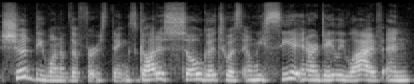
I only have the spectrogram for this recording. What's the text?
should be one of the first things. God is so good to us and we see it in our daily life and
